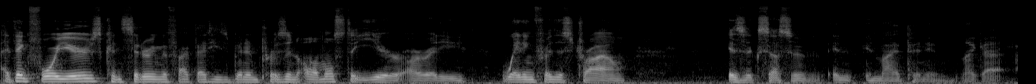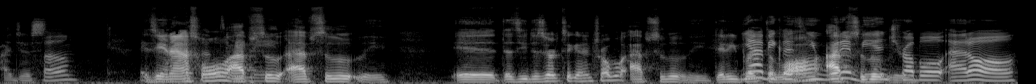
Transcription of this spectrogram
I think 4 years considering the fact that he's been in prison almost a year already waiting for this trial is excessive in in my opinion. Like I, I just well, is he an asshole? Absolutely, absolutely. It, does he deserve to get in trouble? Absolutely. Did he break yeah, the law? Yeah, because you wouldn't absolutely. be in trouble at all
